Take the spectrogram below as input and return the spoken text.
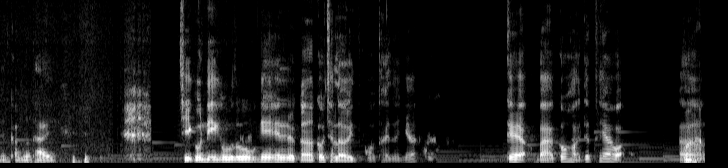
Em cảm ơn thầy. chị cô Ni Ngô nghe được uh, câu trả lời của thầy rồi nhé ok ạ và câu hỏi tiếp theo ạ. Uh, vâng.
